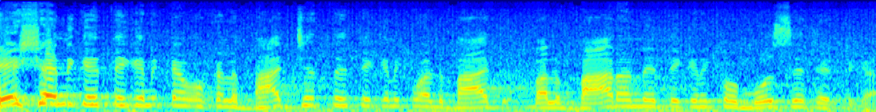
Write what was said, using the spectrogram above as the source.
దేశానికైతే కనుక ఒకళ్ళ బాధ్యత అయితే కనుక వాళ్ళ బాధ్య వాళ్ళ భారాన్ని అయితే కనుక మోసేటట్టుగా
